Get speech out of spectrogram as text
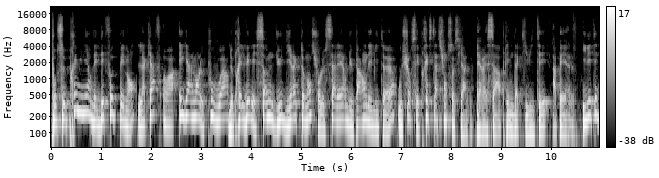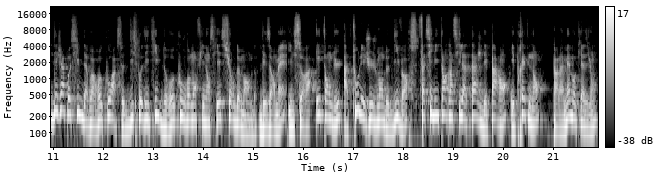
Pour se prémunir des défauts de paiement, la CAF aura également le pouvoir de prélever les sommes dues directement sur le salaire du parent débiteur ou sur ses prestations sociales, RSA, prime d'activité, APL. Il était déjà possible d'avoir recours à ce dispositif de recouvrement financier sur demande. Désormais, il sera étendu à tous les jugements de divorce, facilitant ainsi la tâche des parents et prévenant par la même occasion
